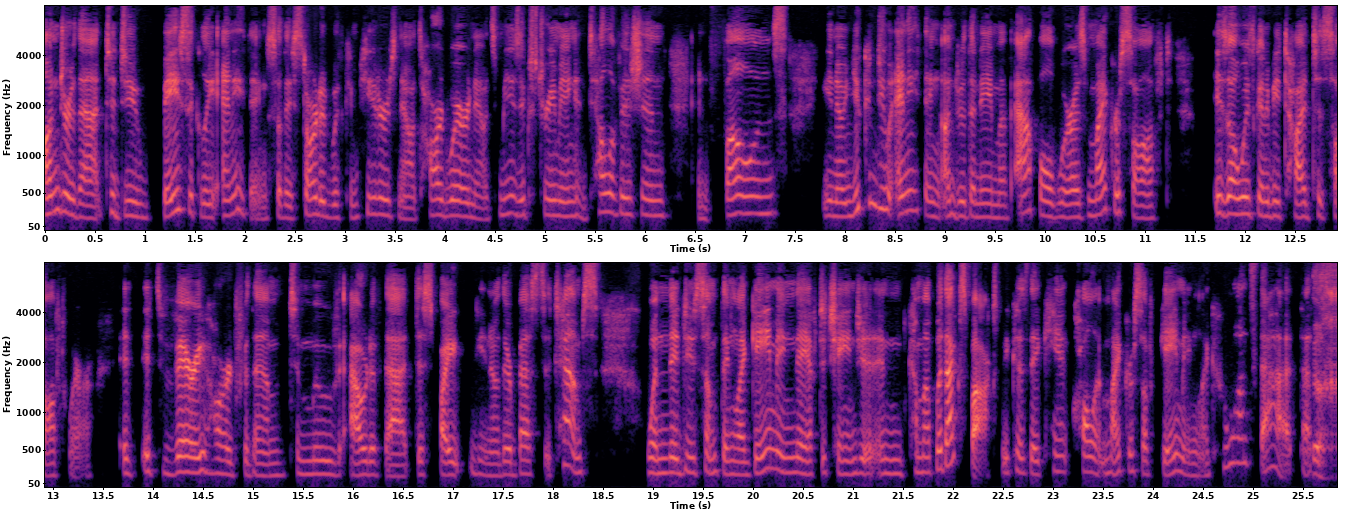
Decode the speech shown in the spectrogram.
under that to do basically anything. So they started with computers, now it's hardware, now it's music streaming and television and phones. You know, you can do anything under the name of Apple, whereas Microsoft is always going to be tied to software it, it's very hard for them to move out of that despite you know their best attempts when they do something like gaming they have to change it and come up with xbox because they can't call it microsoft gaming like who wants that that's Ugh,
